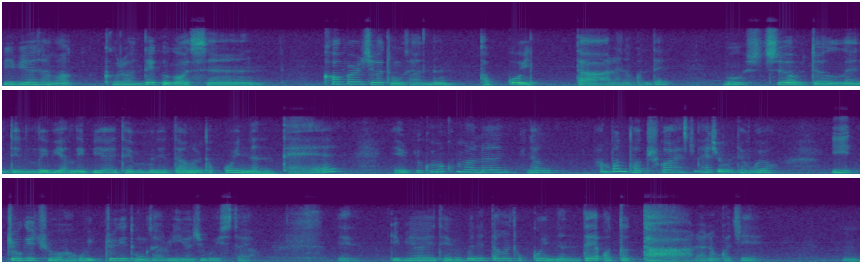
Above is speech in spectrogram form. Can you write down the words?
리비아 사막 그런데 그것은 covers가 동사는 덮고 있다 라는 건데 most of the land in Libya, 리비아의 대부분의 땅을 덮고 있는데 이렇게 코마코마는 그냥 한 번 더 추가해 주면 되고요. 이쪽이 주어하고 이쪽이 동사로 이어지고 있어요. 네, 리비아의 대부분의 땅을 덮고 있는데 어떻다라는 거지. 음,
